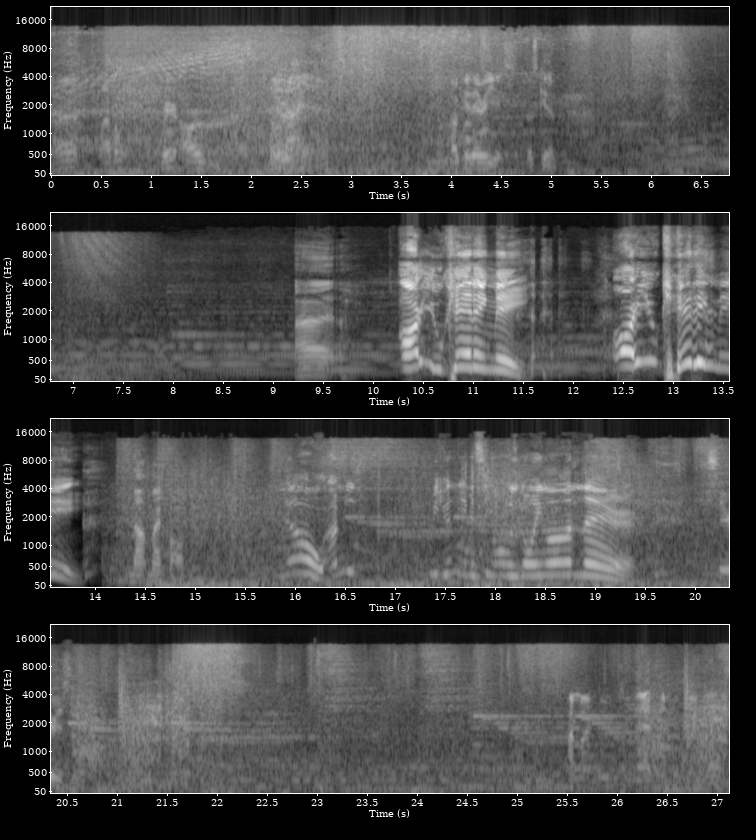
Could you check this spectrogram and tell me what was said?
Uh, I don't. Where are we? There I am. Okay, there he is. Let's get him. Uh, Are you kidding me? Are you kidding me? not my fault. No, I'm just. We couldn't even see what was going on there. Seriously. I might move to that end of my couch.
